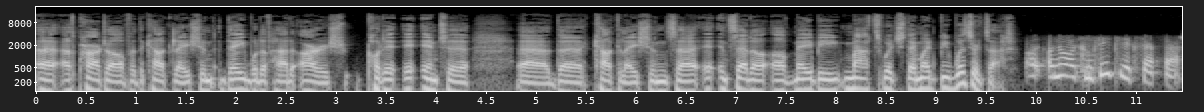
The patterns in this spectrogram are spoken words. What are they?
uh, as part of the calculation, they would have had Irish put it into uh, the calculations uh, instead of, of, maybe maths, which they might be wizards at. Oh, no, I completely accept that.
